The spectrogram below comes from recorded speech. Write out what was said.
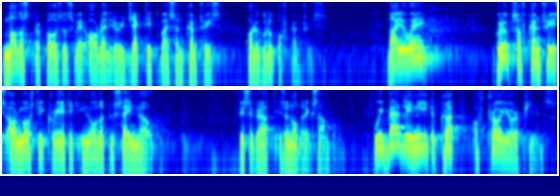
modest proposals were already rejected by some countries or a group of countries. By the way, Groups of countries are mostly created in order to say no. Visegrad is another example. We badly need a club of pro Europeans.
